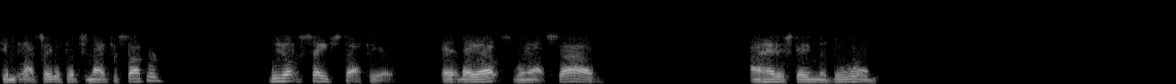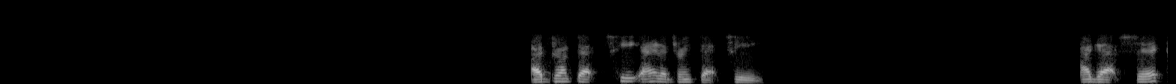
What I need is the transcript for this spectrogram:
Can we not save it for tonight for supper? We don't save stuff here. Everybody else went outside. I had to stay in the dorm. I drank that tea. I had to drink that tea. I got sick.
